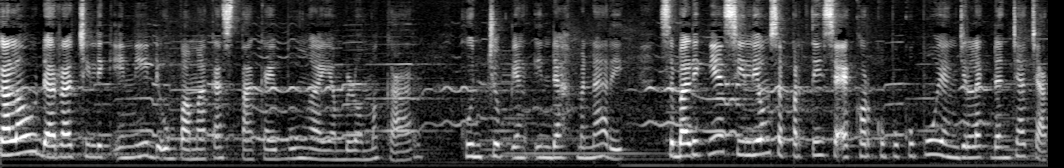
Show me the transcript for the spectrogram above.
Kalau darah cilik ini diumpamakan setangkai bunga yang belum mekar, kuncup yang indah menarik, sebaliknya Siliong seperti seekor kupu-kupu yang jelek dan cacat.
